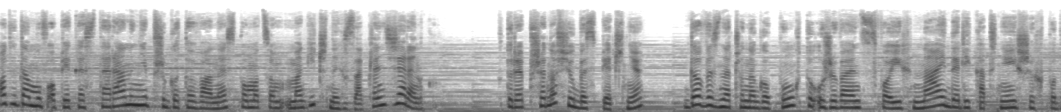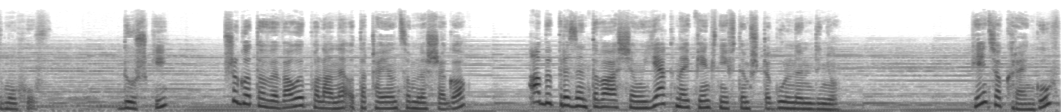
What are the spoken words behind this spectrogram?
odda mu w opiekę starannie przygotowane z pomocą magicznych zaklęć ziarenko, które przenosił bezpiecznie do wyznaczonego punktu używając swoich najdelikatniejszych podmuchów. Duszki przygotowywały polanę otaczającą Leszego, aby prezentowała się jak najpiękniej w tym szczególnym dniu. Pięć okręgów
